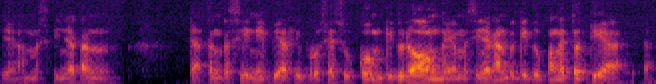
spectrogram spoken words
Ya mestinya kan datang ke sini biar diproses hukum gitu dong ya. Mestinya kan begitu pengecut dia ya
